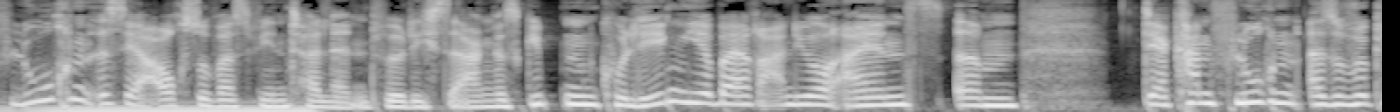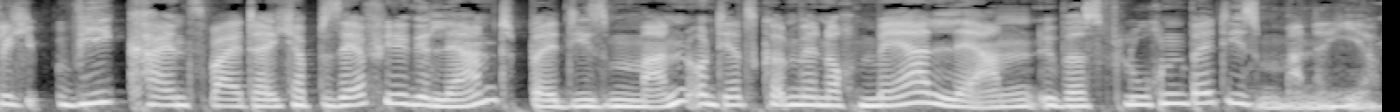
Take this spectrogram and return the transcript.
Fluchen ist ja auch sowas wie ein Talent, würde ich sagen. Es gibt einen Kollegen hier bei Radio 1, ähm, der kann fluchen, also wirklich wie kein zweiter. Ich habe sehr viel gelernt bei diesem Mann und jetzt können wir noch mehr lernen übers Fluchen bei diesem Manne hier.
